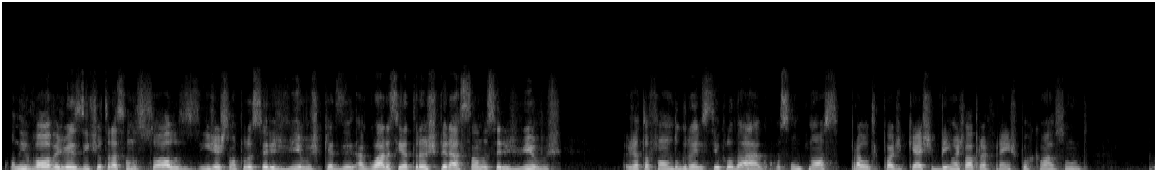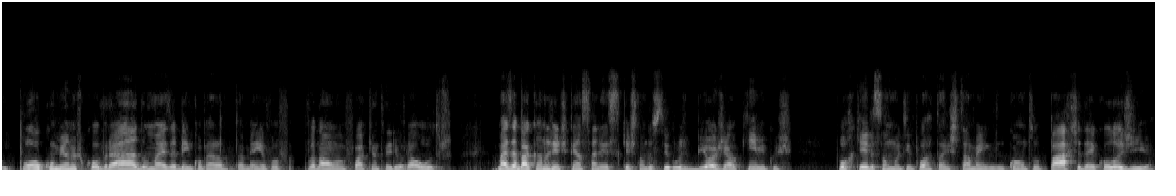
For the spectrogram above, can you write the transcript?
Quando envolve, às vezes, infiltração dos solos, ingestão pelos seres vivos, quer dizer, agora sim, a transpiração dos seres vivos, eu já estou falando do grande ciclo da água. Assunto nosso para outro podcast, bem mais lá para frente, porque é um assunto um pouco menos cobrado, mas é bem cobrado também. Vou, vou dar um foco anterior a outros. Mas é bacana a gente pensar nessa questão dos ciclos biogeoquímicos, porque eles são muito importantes também enquanto parte da ecologia.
